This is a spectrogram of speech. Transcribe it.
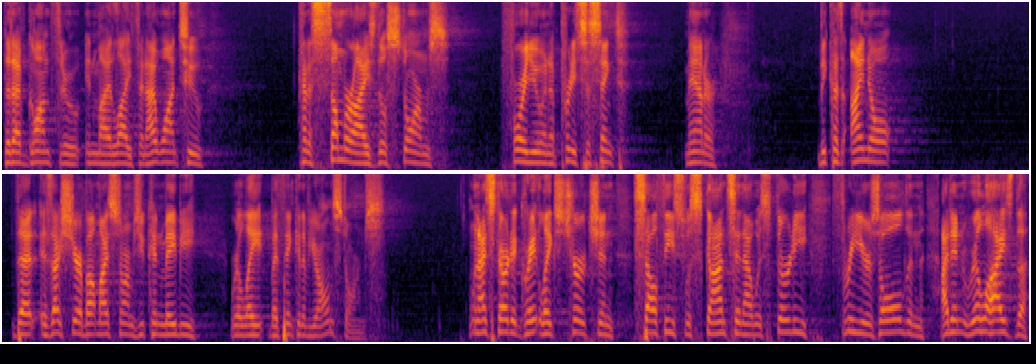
that I've gone through in my life. And I want to kind of summarize those storms for you in a pretty succinct manner because I know that as I share about my storms, you can maybe relate by thinking of your own storms. When I started Great Lakes Church in southeast Wisconsin, I was 33 years old, and I didn't realize the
